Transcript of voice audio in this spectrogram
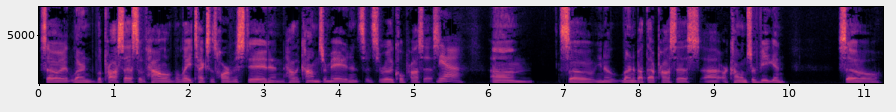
So I learned the process of how the latex is harvested and how the condoms are made, and it's, it's a really cool process. Yeah. Um, So you know, learn about that process. Uh, our condoms are vegan, so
